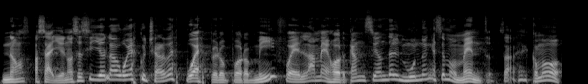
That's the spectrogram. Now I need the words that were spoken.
no, o sea, yo no sé si yo la voy a escuchar después, pero por mí fue la mejor canción del mundo en ese momento, ¿sabes? Es como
